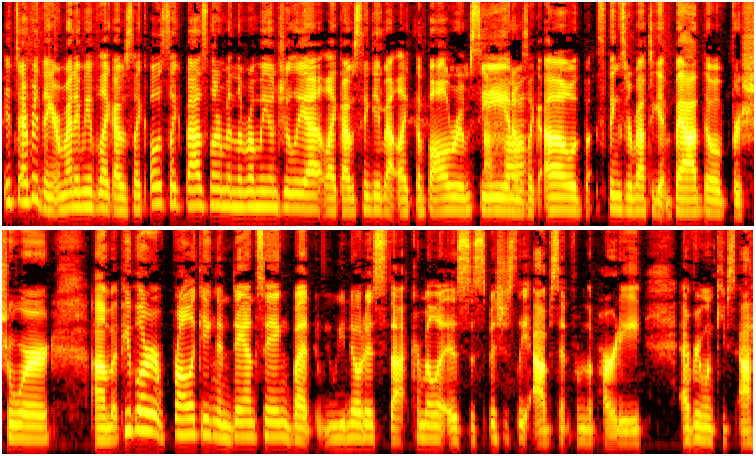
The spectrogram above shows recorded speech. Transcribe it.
It's everything. It reminded me of like I was like, oh, it's like Baz Luhrmann, the Romeo and Juliet. Like I was thinking about like the ballroom scene, uh-huh. and I was uh-huh. like, oh, things are about to get bad though for sure. Um, but people are frolicking and dancing. But we notice that Carmilla is suspiciously absent from the party. Everyone keeps asking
